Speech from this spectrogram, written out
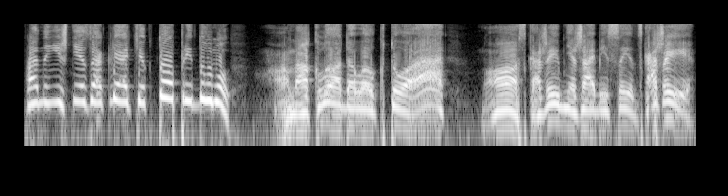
«А нынешнее заклятие кто придумал?» «А накладывал кто, а? Ну, скажи мне, жабий сын, скажи!»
